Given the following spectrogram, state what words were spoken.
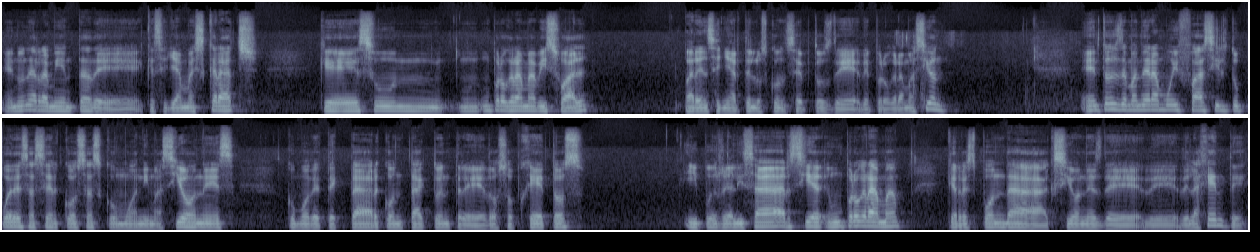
en una herramienta de, que se llama Scratch, que es un, programa visual para enseñarte los conceptos de, de programación. Entonces de manera muy fácil tú puedes hacer cosas como animaciones, como detectar contacto entre dos objetos y pues realizar un programa que responda a acciones de, la gente.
